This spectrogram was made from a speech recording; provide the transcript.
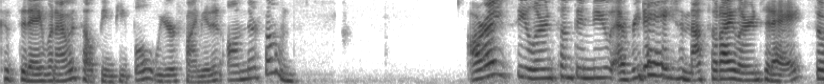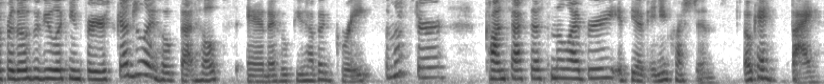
because today when I was helping people, we were finding it on their phones. All right, so you learn something new every day, and that's what I learned today. So for those of you looking for your schedule, I hope that helps, and I hope you have a great semester. Contact us in the library if you have any questions. Okay, bye.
